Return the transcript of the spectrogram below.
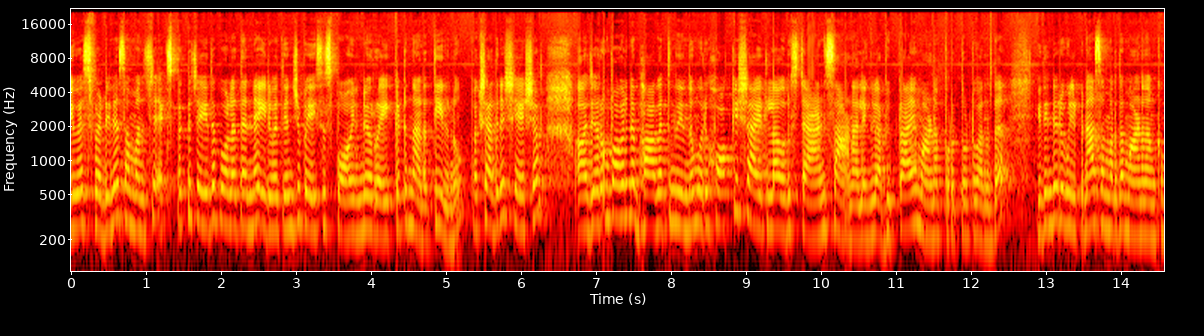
യു എസ് ഫെഡിനെ സംബന്ധിച്ച് എക്സ്പെക്ട് ചെയ്ത പോലെ തന്നെ ഇരുപത്തിയഞ്ച് ബേസിസ് പോയിന്റിന്റെ റേറ്റ് നടത്തിയിരുന്നു. പക്ഷെ അതിനുശേഷം ജെറോം പവലിന്റെ ഭാഗത്തു നിന്നും ഒരു ഹോക്കിഷ് ആയിട്ടുള്ള ഒരു സ്റ്റാൻസ് ആണ് അല്ലെങ്കിൽ അഭിപ്രായമാണ് പുറത്തോട്ട് വന്നത്. ഇതിന്റെ ഒരു വിൽപ്പനാ സമ്മർദ്ദമാണ് നമുക്ക്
